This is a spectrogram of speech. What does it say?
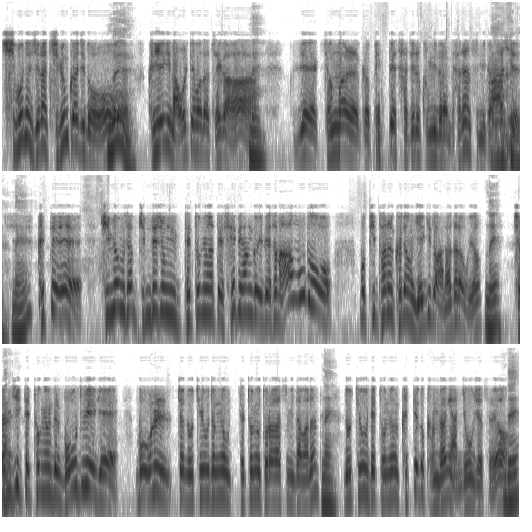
15년 지난 지금까지도 네. 그 얘기 나올 때마다 제가 네. 이제 정말 그 100배 사죄를 국민들한테 하지 않습니까? 아, 사실 네. 그때 김영삼, 김대중 대통령한테 세배한 거에 대해서는 아무도 뭐 비판은 그냥 얘기도 안 하더라고요. 네. 전직 아. 대통령들 모두에게 뭐 오늘 저 노태우 대통령 대통령 돌아갔습니다마는 네. 노태우 대통령은 그때도 건강이 안 좋으셨어요. 네.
